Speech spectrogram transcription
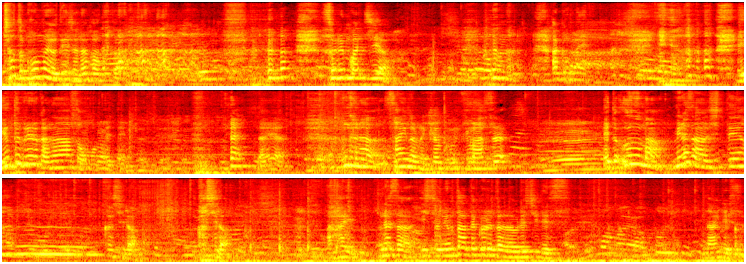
ちょっとこんな予定じゃなかった。それ待ちや。あごめん。言ってくれるかなと思ってて。何や。なら最後の曲いきます。えっとウーマン。皆さん知ってはるかしら？かしら。はい。皆さん一緒に歌ってくれたら嬉しいです。ないです。は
